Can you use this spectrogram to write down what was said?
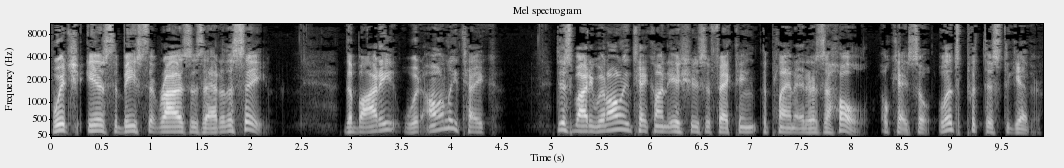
which is the beast that rises out of the sea the body would only take this body would only take on issues affecting the planet as a whole. Okay, so let's put this together.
